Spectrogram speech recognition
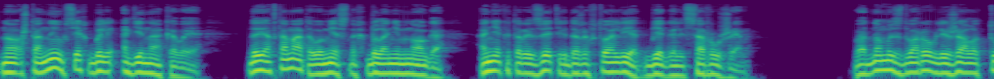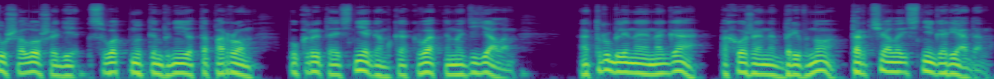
но штаны у всех были одинаковые. Да и автоматов у местных было немного, а некоторые из этих даже в туалет бегали с оружием. В одном из дворов лежала туша лошади с воткнутым в нее топором, укрытая снегом, как ватным одеялом. Отрубленная нога, похожая на бревно, торчала из снега рядом.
